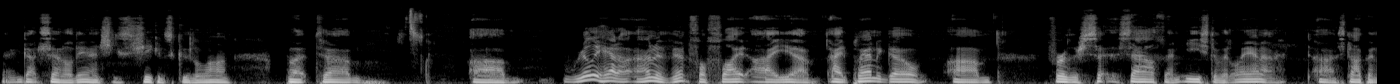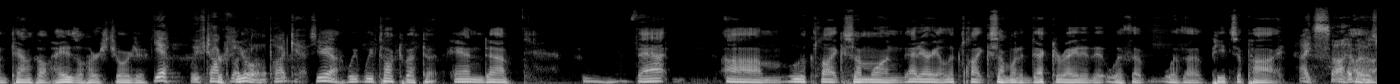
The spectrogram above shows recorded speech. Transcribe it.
and got settled in, she she can scoot along. But um, um, really had an uneventful flight. I uh, I had planned to go um, further s- south and east of Atlanta, uh, stop in a town called Hazlehurst, Georgia. Yeah, we've talked about it on the podcast. Yeah, we we've talked about that, and uh, that um, looked like someone. That area looked like someone had decorated it with a with a pizza pie. I saw those.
